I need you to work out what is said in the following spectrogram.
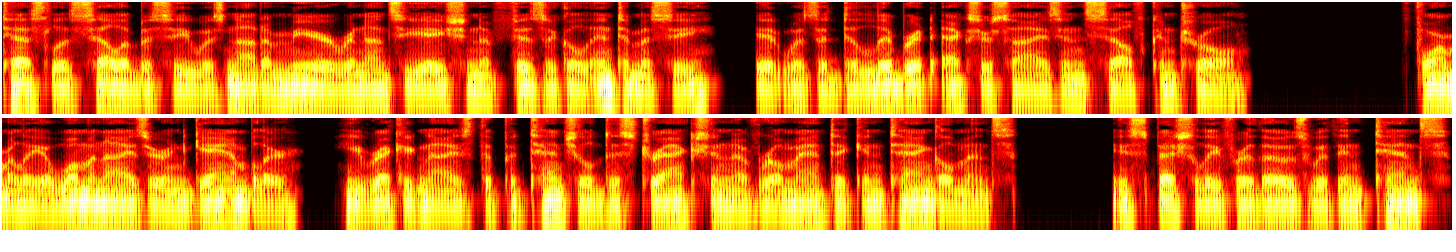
Tesla's celibacy was not a mere renunciation of physical intimacy, it was a deliberate exercise in self-control. Formerly a womanizer and gambler, he recognized the potential distraction of romantic entanglements, especially for those with intense,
